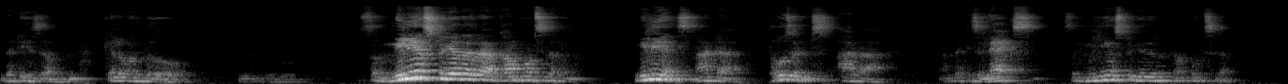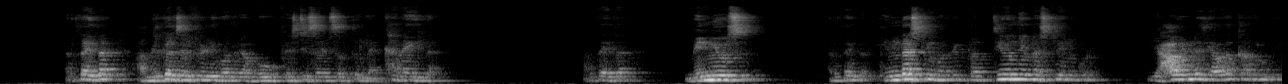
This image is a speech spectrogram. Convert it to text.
ದಟ್ ಈಸ್ ಕೆಲವೊಂದು millions together compounds millions not thousands or that is lakhs so millions together compounds ಅರ್ಥ ಆಯ್ತಾ? ಅಗ್ರಿಕಲ್ಚರ್ ಫೀಲ್ಡಿಗೆ ಬಂದ್ರೆ, ಅಬ್ಬು ಪೆಸ್ಟಿಸೈಡ್ಸ್ ಅಂತೂ ಲೆಕ್ಕನೇ ಇಲ್ಲ. ಅರ್ಥ ಆಯ್ತಾ? ಮೆನ್ಯೂಸ್ ಅರ್ಥ ಆಯ್ತಾ? ಇಂಡಸ್ಟ್ರಿ ಬಂದ್ರೆ ಪ್ರತಿಯೊಂದು ಇಂಡಸ್ಟ್ರಿಯಲ್ಲೂ ಯಾವ ಇಂಡಸ್ಟ್ರಿ ಯಾವುದಕ್ಕಾದ್ರೂ ಹೋಗಿ.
